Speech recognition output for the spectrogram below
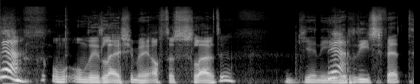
ja. om, om dit lijstje mee af te sluiten. Jenny ja. Riesvet.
